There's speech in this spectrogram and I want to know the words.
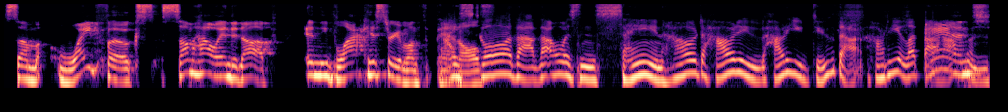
some white folks somehow ended up in the Black History Month panel. I saw that. That was insane. How do how do you how do you do that? How do you let that happen? and happen?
